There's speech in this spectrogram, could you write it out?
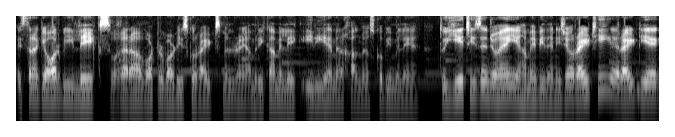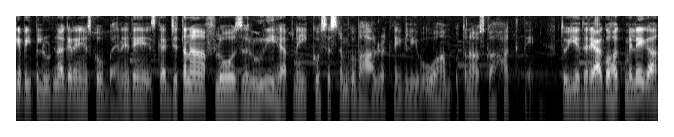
اس طرح کے اور بھی لیکس وغیرہ واٹر باڈیز کو رائٹس مل رہے ہیں، امریکہ میں لیک ایری ہے میرے خیال میں، اس کو بھی ملے ہیں۔ تو یہ چیزیں جو ہیں، یہ ہمیں بھی دینی چاہیے۔ اور رائٹ ہی ہے رائٹ یہ ہے کہ بھائی پلوٹ نہ کریں، اس کو بہنے دیں۔ اس کا جتنا فلو ضروری ہے اپنے ایکو سسٹم کو بحال رکھنے کے لیے، وہ ہم اتنا اس کا حق دیں۔ تو یہ دریا کو حق ملے گا۔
